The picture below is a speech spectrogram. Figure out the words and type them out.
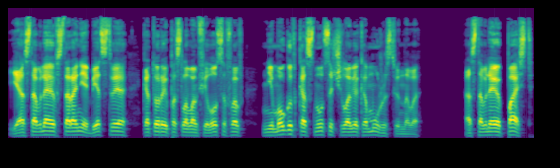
Я оставляю в стороне бедствия, которые, по словам философов, не могут коснуться человека мужественного. Оставляю пасть,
